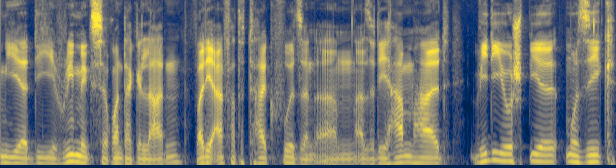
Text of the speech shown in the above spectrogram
mir die Remixe runtergeladen, weil die einfach total cool sind. Ähm, also die haben halt Videospielmusik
